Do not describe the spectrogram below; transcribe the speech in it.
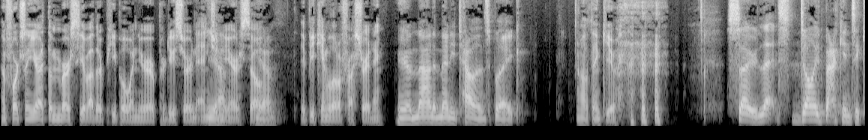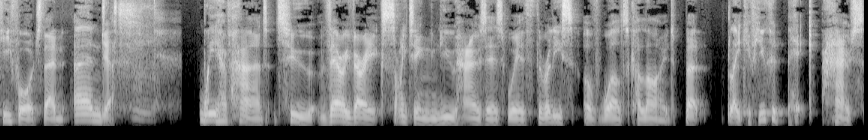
unfortunately you're at the mercy of other people when you're a producer and engineer. Yeah. So yeah. it became a little frustrating. You're a man of many talents, Blake. Oh, thank you. so let's dive back into Keyforge then. And yes. We have had two very, very exciting new houses with the release of Worlds Collide, but Blake, if you could pick a house,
